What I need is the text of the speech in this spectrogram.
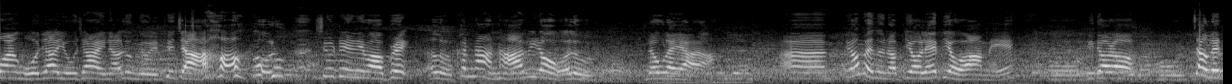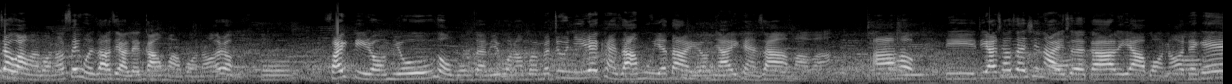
ဝမ်းငိုကြယိုကြရင်လည်းအဲ့လိုမျိုးဖြစ်ကြအောင်ကိုလို shooting တွေမှာ break အဲ့လိုခဏနားပြီးတော့အဲ့လိုလုံးလိုက်ရတာအာပြောမယ်ဆိုတော့ပျော်လဲပျော်ရမယ်ဟိုပြီးတော့ဟိုကြောက်လဲကြောက်ရမှာပေါ့နော်စိတ်ဝင်စားစရာလဲကောင်းမှာပေါ့နော်အဲ့တော့ဟို fight တွေတော့မျိုးစုံပုံစံမျိုးပေါ့နော်မတူညီတဲ့ခံစားမှုရတာတွေရောအများကြီးခံစားရမှာပါအာဟုတ်ဒီ168နာရီဆိုတဲ့ကားလေးอ่ะပေါ့နော်တကယ်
